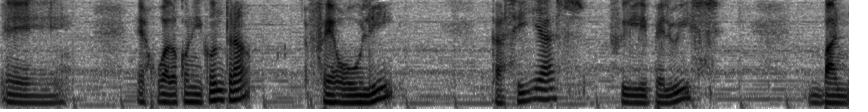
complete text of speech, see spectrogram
eh, he jugado con y contra Feuli, Casillas, Felipe Luis, Van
